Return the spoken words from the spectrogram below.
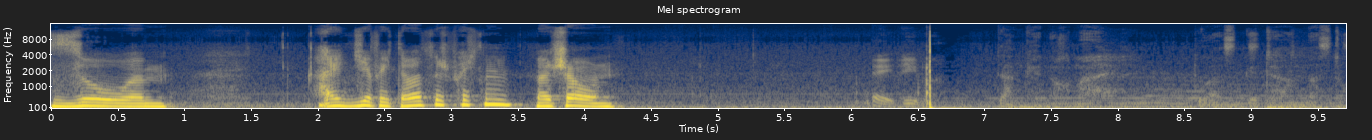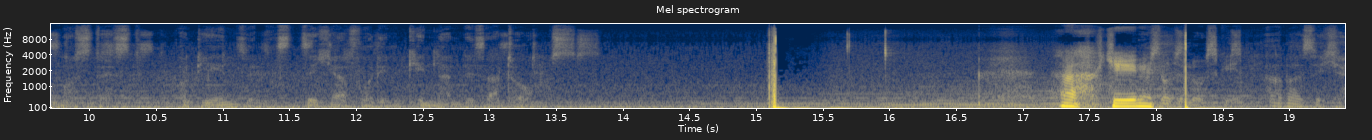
So, ähm. Die vielleicht noch was zu sprechen? Mal schauen. Hey, Dima. Sicher vor den Kindern des Atoms. Ach, gehen. Aber sicher.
